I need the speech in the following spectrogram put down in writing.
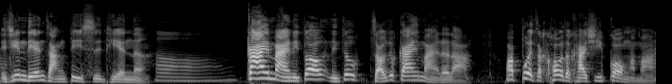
已经连涨第四天了。哦，该买你都你都早就该买了啦。哇八十块的开始供了嘛。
